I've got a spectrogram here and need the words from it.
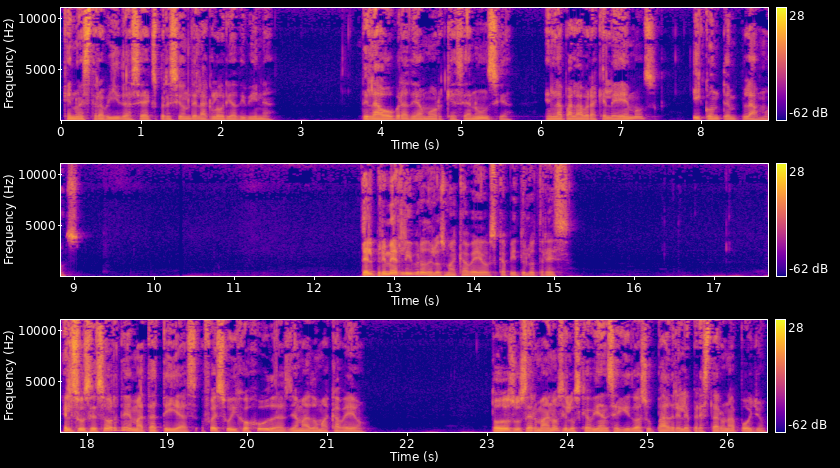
que nuestra vida sea expresión de la gloria divina, de la obra de amor que se anuncia en la palabra que leemos y contemplamos. Del primer libro de los Macabeos capítulo 3 El sucesor de Matatías fue su hijo Judas llamado Macabeo. Todos sus hermanos y los que habían seguido a su padre le prestaron apoyo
